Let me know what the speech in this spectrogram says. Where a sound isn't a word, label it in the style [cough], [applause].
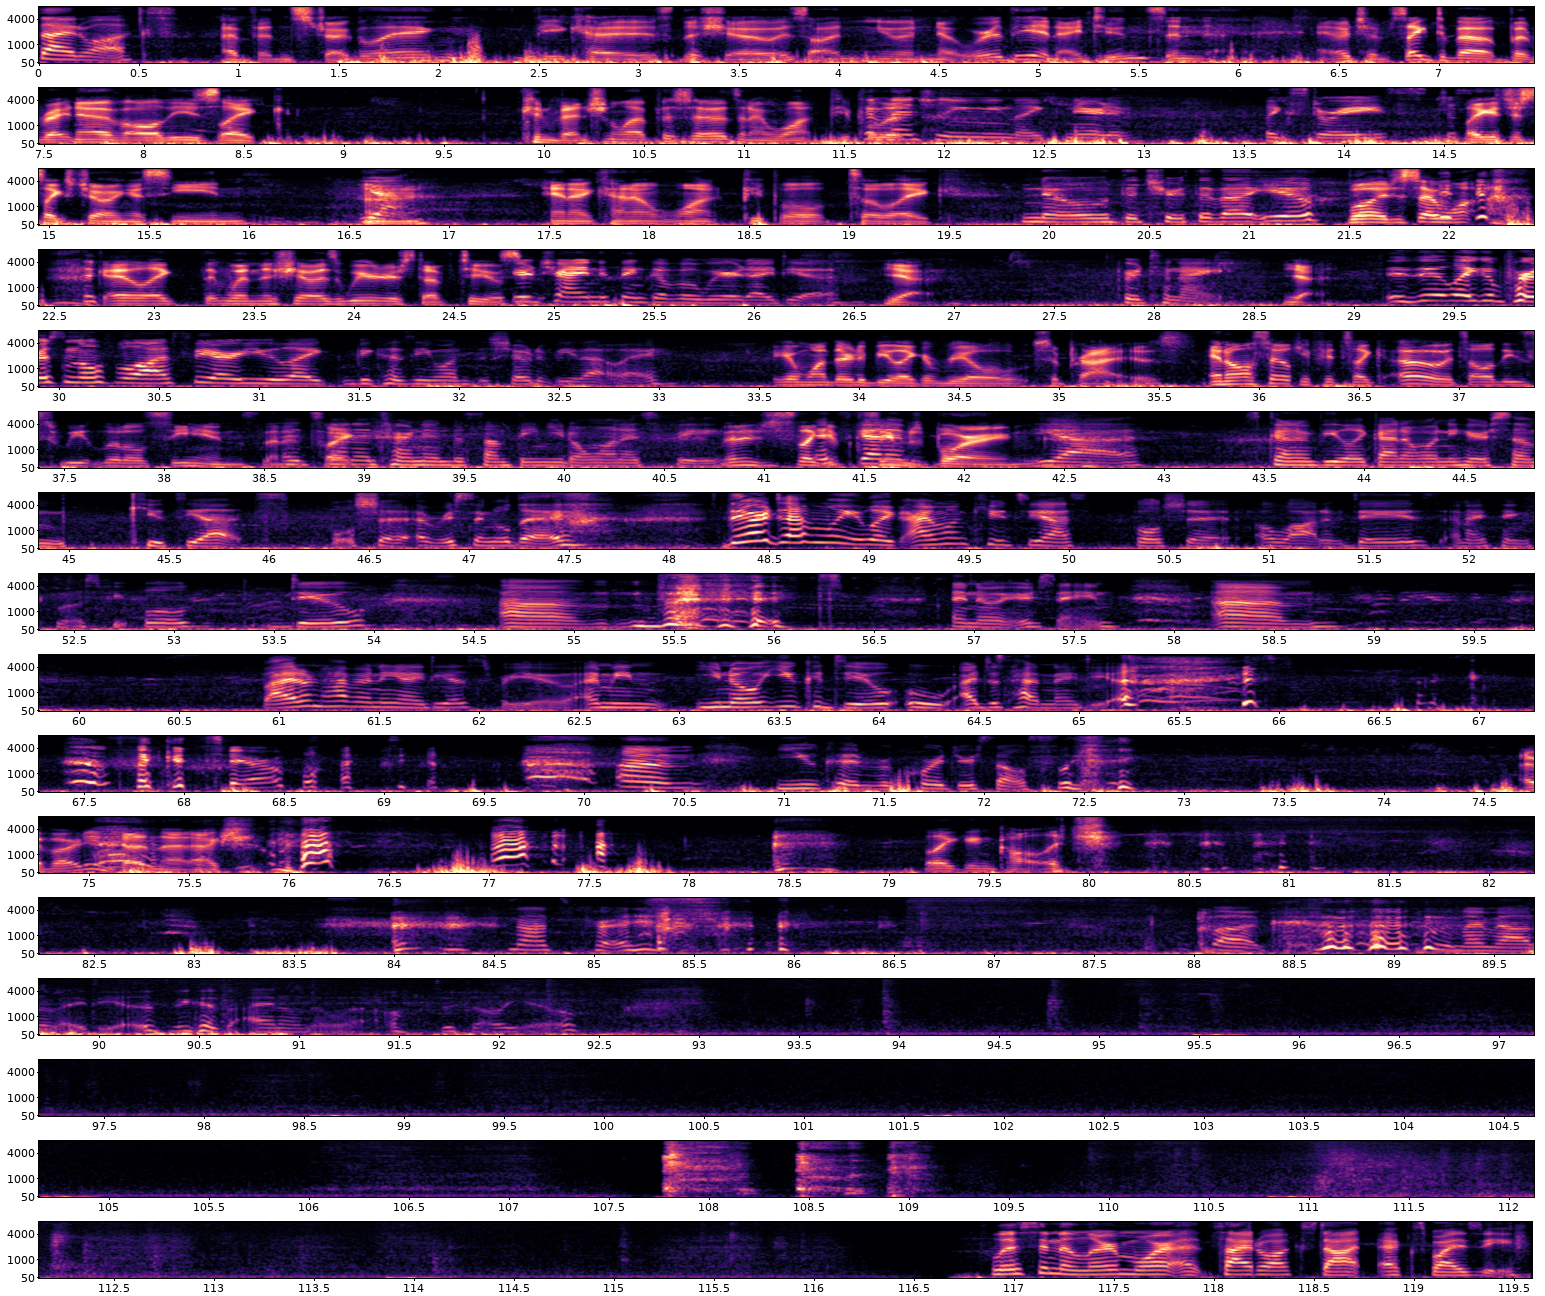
Sidewalks. I've been struggling because the show is on new and noteworthy in iTunes, and which I'm psyched about. But right now, I have all these like conventional episodes, and I want people to Conventional, you mean like narrative, like stories, just like it's just like showing a scene. Yeah. don't. And I kind of want people to like. know the truth about you. Well, I just I want. [laughs] like, I like that when the show has weirder stuff too. You're trying to think of a weird idea yeah, for tonight. yeah. Is it like a personal philosophy? Or are you like because you want the show to be that way? Like, I want there to be like a real surprise. And also, if it's like, oh, it's all these sweet little scenes, then It's, it's, like, gonna turn into something you don't want it to be. then it's just like it's it gonna- seems boring. Yeah, it's gonna be like I don't want to hear some cutesy ass bullshit every single day. [laughs] there are definitely like I'm on cutesy ass bullshit a lot of days, and I think most people do. Um, [laughs] but I know what you're saying. Um, but I don't have any ideas for you. I mean, you know what you could do? Ooh, I just had an idea. [laughs] like a terrible [laughs] idea. Um, you could record yourself sleeping. I've already done that actually. [laughs] like in college. Not surprised. Fuck. [laughs] and I'm out of ideas because I don't know what else to tell you. Listen and learn more at sidewalks.xyz.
